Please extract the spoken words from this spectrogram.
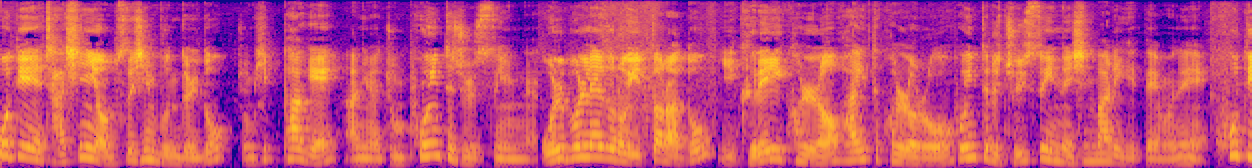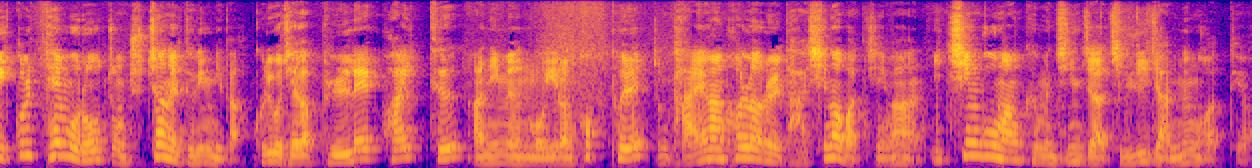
코디에 자신이 없으신 분들도 좀 hip하게 아니면 좀 포인트 줄 수 있는 all black으로 입더라도 이 gray 컬러, 화이트 컬러로 포인트를 줄 수 있는 신발이기 때문에 코디 꿀템으로 좀 추천을 드립니다. 그리고 제가 블랙, 화이트 아니면 뭐 이런 purple 좀 다양한 컬러를 다 신어봤지만 이 친구만큼은 진짜 질리지 않는 것 같아요.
